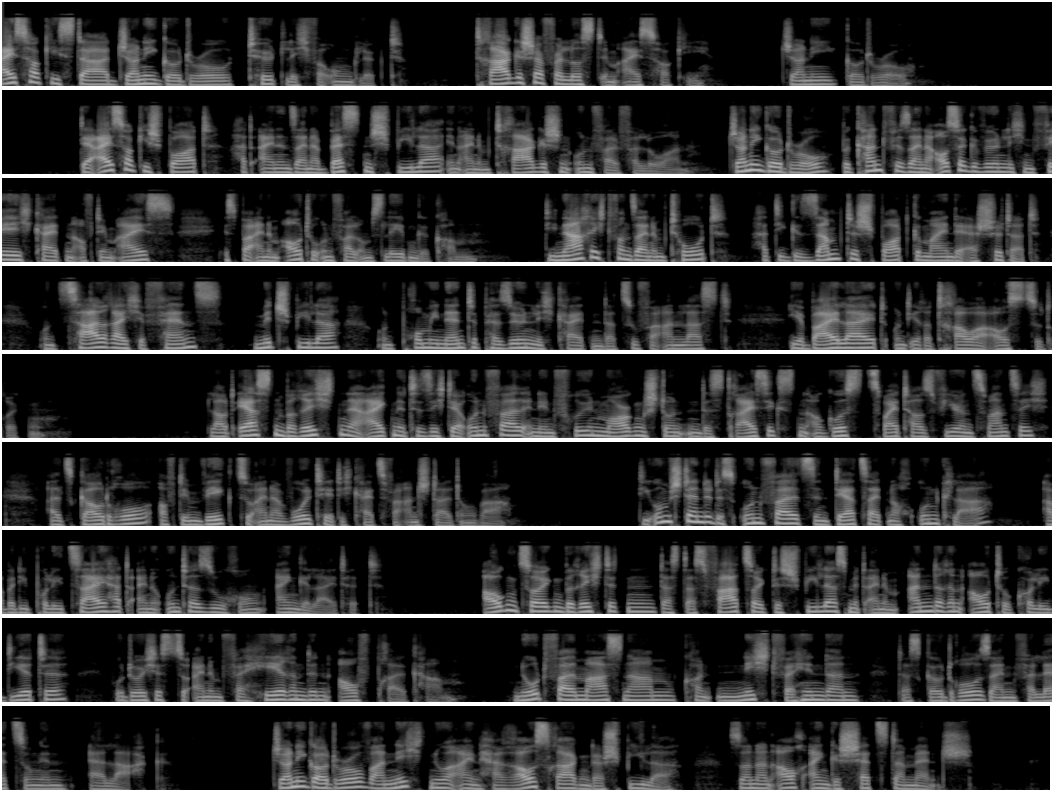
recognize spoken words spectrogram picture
Eishockeystar Johnny Gaudreau tödlich verunglückt. Tragischer Verlust im Eishockey. Johnny Gaudreau. Der Eishockeysport hat einen seiner besten Spieler in einem tragischen Unfall verloren. Johnny Gaudreau, bekannt für seine außergewöhnlichen Fähigkeiten auf dem Eis, ist bei einem Autounfall ums Leben gekommen. Die Nachricht von seinem Tod hat die gesamte Sportgemeinde erschüttert und zahlreiche Fans, Mitspieler und prominente Persönlichkeiten dazu veranlasst, ihr Beileid und ihre Trauer auszudrücken. Laut ersten Berichten ereignete sich der Unfall in den frühen Morgenstunden des 30. August 2024, als Gaudreau auf dem Weg zu einer Wohltätigkeitsveranstaltung war. Die Umstände des Unfalls sind derzeit noch unklar, aber die Polizei hat eine Untersuchung eingeleitet. Augenzeugen berichteten, dass das Fahrzeug des Spielers mit einem anderen Auto kollidierte, wodurch es zu einem verheerenden Aufprall kam. Notfallmaßnahmen konnten nicht verhindern, dass Gaudreau seinen Verletzungen erlag. Johnny Gaudreau war nicht nur ein herausragender Spieler, sondern auch ein geschätzter Mensch.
